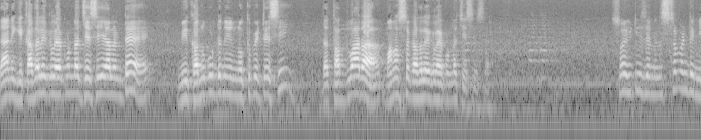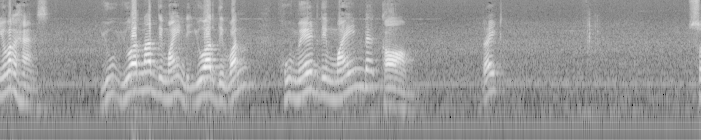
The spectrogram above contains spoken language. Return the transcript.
దానికి కదలిక లేకుండా చేసేయాలంటే మీ కనుగుడ్డుని నొక్కి పెట్టేసి తద్వారా మనస్సు కదలిక లేకుండా చేసేసారు so it is an instrument in your hands you you are not the mind you are the one who made the mind calm right so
